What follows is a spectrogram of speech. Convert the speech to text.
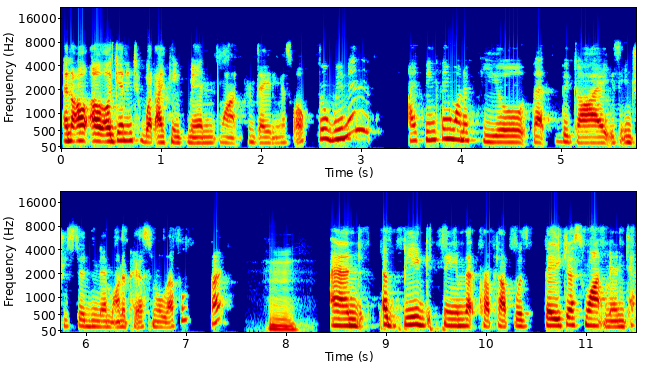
and I'll I'll get into what I think men want from dating as well. For women, I think they want to feel that the guy is interested in them on a personal level, right? Hmm. And a big theme that cropped up was they just want men to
